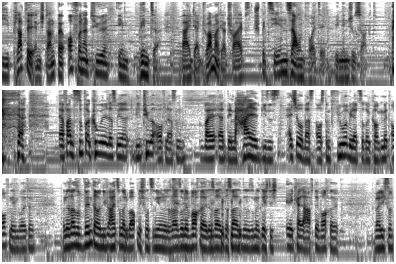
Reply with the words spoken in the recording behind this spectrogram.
Die Platte entstand bei offener Tür im Winter weil der Drummer der Tribes speziellen Sound wollte, wie Ninju sagt. er fand es super cool, dass wir die Tür auflassen, weil er den Hall, dieses Echo, was aus dem Flur wieder zurückkommt, mit aufnehmen wollte. Und das war so Winter und die Verheizung hat überhaupt nicht funktioniert. Und das war so eine Woche, das war, das war so eine richtig ekelhafte Woche, weil ich so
